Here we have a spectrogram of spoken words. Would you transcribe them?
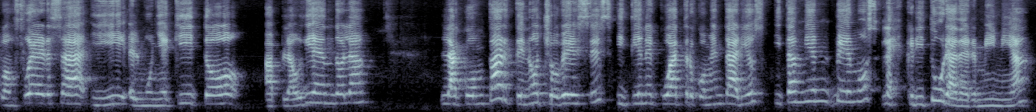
Con fuerza y el muñequito aplaudiéndola. La comparten ocho veces y tiene cuatro comentarios. Y también vemos la escritura de Herminia,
